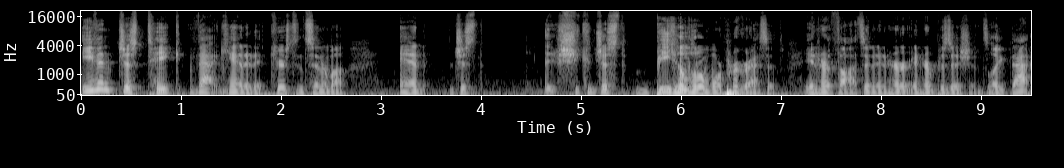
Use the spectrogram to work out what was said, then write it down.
even just take that candidate, Kyrsten Sinema, and just she could just be a little more progressive in her thoughts and in her in her positions. Like that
